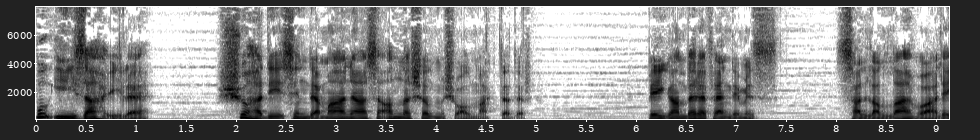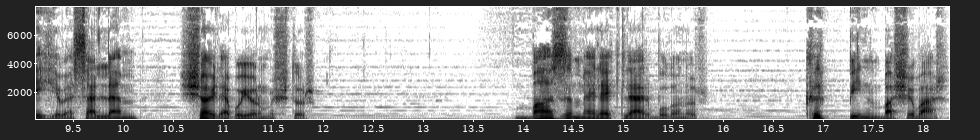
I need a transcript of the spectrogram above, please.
Bu izah ile şu hadisin de manası anlaşılmış olmaktadır. Peygamber Efendimiz sallallahu aleyhi ve sellem şöyle buyurmuştur. Bazı melekler bulunur. Kırk bin başı var.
